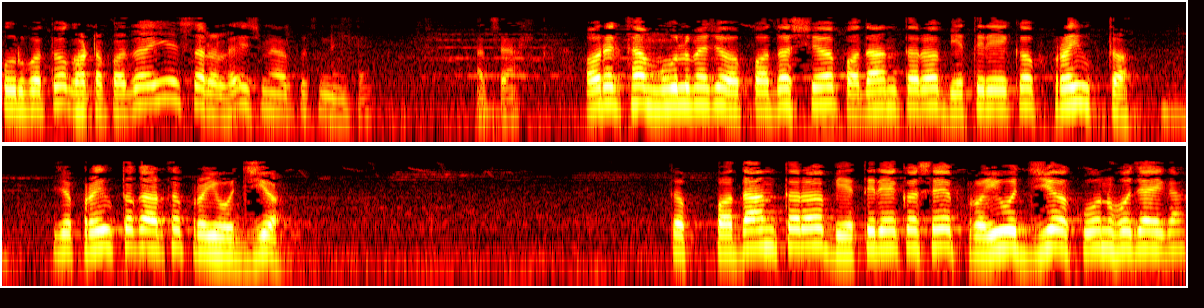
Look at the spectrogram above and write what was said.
पूर्वत्व घट पद, ये सरल है, इसमें और कुछ नहीं है। अच्छा और एक था मूल में जो पदस्य पदांतर व्यतिरेक प्रयुक्त जो प्रयुक्त का अर्थ प्रयोज्य। तो पदांतर व्यतिरेक से प्रयोज्य कौन हो जाएगा?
